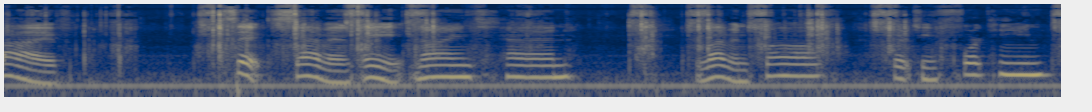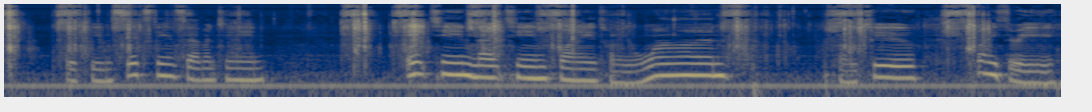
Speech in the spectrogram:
five, six, seven, eight, nine, ten, eleven, twelve, thirteen, fourteen, fifteen, sixteen, seventeen. 18, 19, 20, 21, 22, 23,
